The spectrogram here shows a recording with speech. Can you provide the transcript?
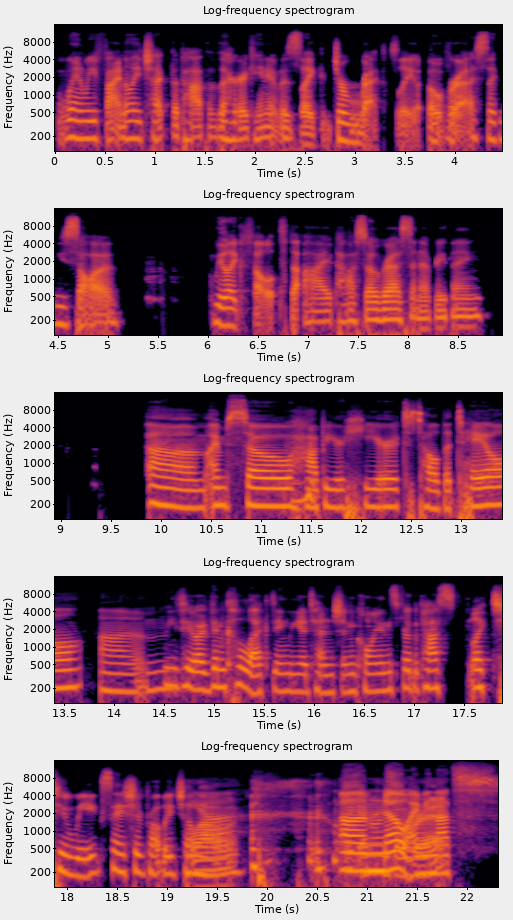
when we finally checked the path of the hurricane, it was like directly over us. Like we saw we like felt the eye pass over us and everything. Um, I'm so happy you're here to tell the tale. Um, Me too. I've been collecting the attention coins for the past like two weeks. I should probably chill Yeah. out. Like, um, no, I mean it. that's,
